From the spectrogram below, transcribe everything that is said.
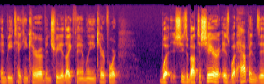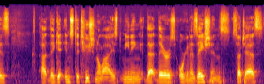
and be taken care of and treated like family and cared for. What she's about to share is what happens is uh, they get institutionalized, meaning that there's organizations such as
